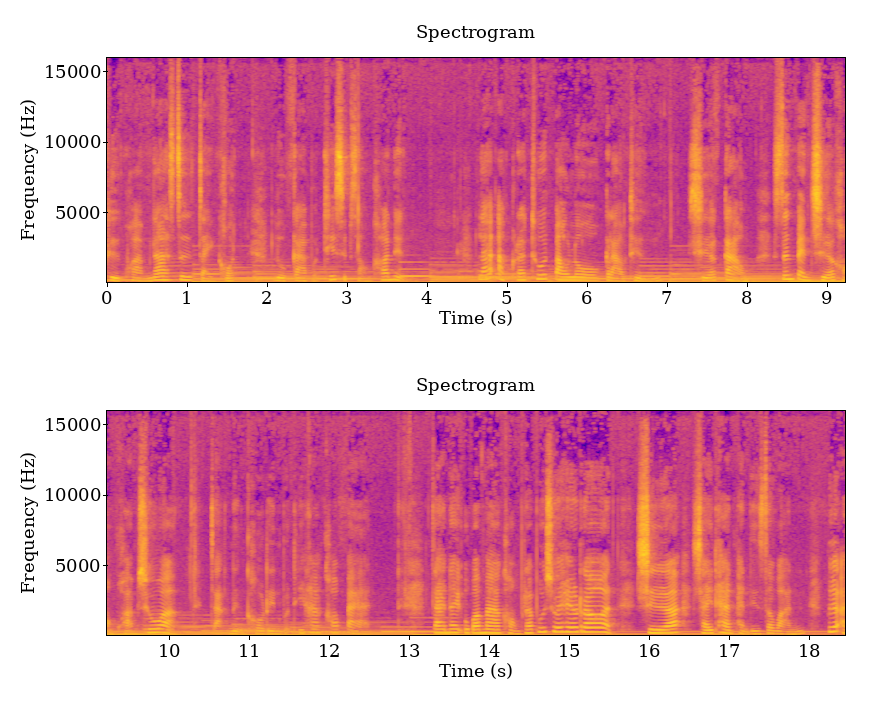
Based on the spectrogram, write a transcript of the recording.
คือความน่าซื่อใจคด ลูกาบทที่ 12 ข้อ 1 และอัครทูตเปาโลกล่าวถึง เชื้อเก่า ซึ่งเป็นเชื้อของความชั่ว จาก 1 โครินบทที่ 5 ข้อ 8แต่ในอุปมาของพระผู้ช่วยให้รอด เชื้อใช้แทนแผ่นดินสวรรค์ เพื่ออ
